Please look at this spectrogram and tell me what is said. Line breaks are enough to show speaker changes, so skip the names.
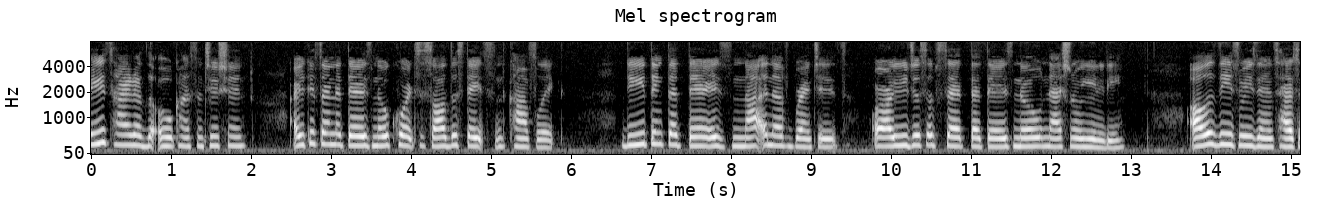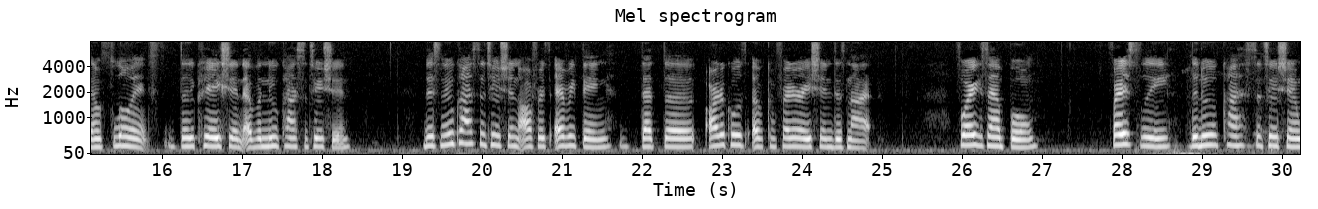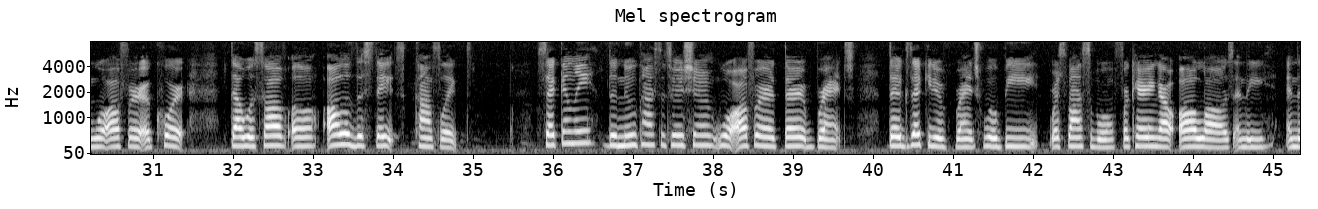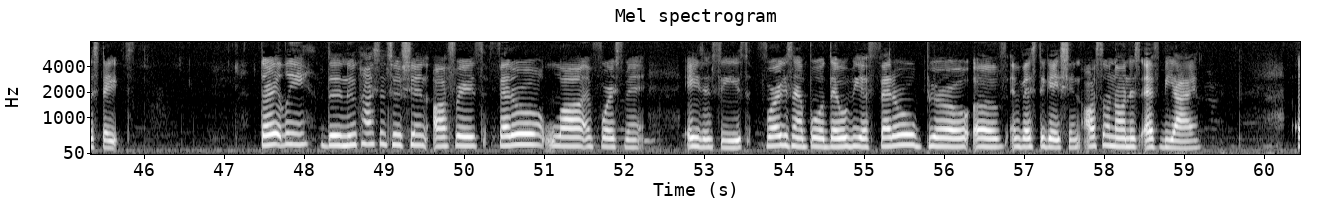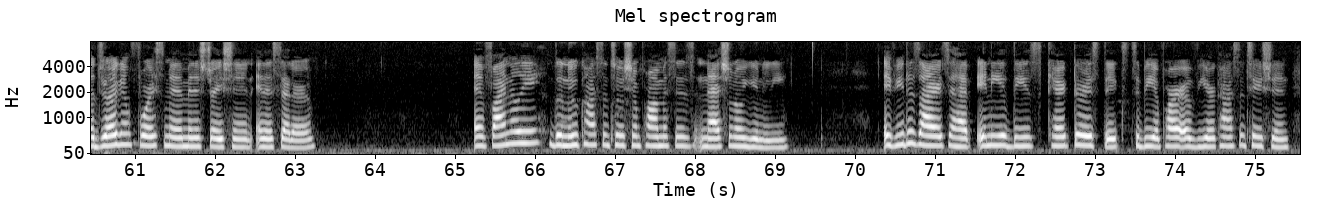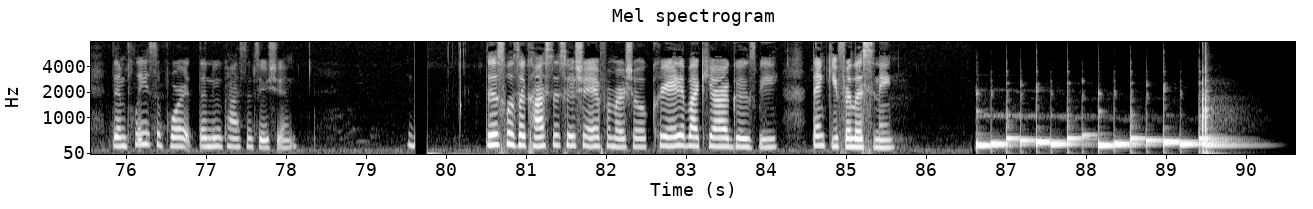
of the old Constitution? Are you concerned that there is no court to solve the state's conflict? Do you think that there is not enough branches? Or are you just upset that there is no national unity? All of these reasons has influenced the creation of a new constitution. This new constitution offers everything that the Articles of Confederation does not. For example, firstly, the new constitution will offer a court that will solve all, all of the state's conflicts. Secondly, the new constitution will offer a third branch. The executive branch will be responsible for carrying out all laws in the in the states. Thirdly, the new constitution offers federal law enforcement agencies. For example, there will be a Federal Bureau of Investigation, also known as FBI, a Drug Enforcement Administration, and etc. And finally, the new Constitution promises national unity. If you desire to have any of these characteristics to be a part of your Constitution, then please support the new Constitution. This was a Constitution infomercial created by Kiara Gooseby. Thank you for listening.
